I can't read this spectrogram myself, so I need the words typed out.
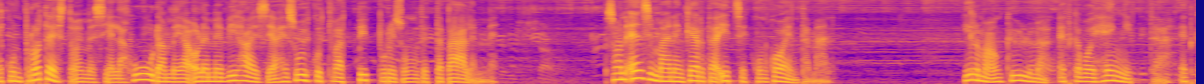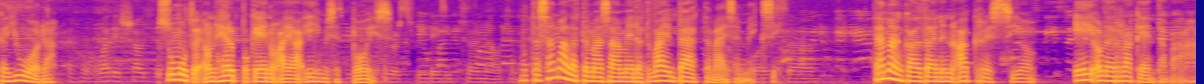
Ja kun protestoimme siellä, huudamme ja olemme vihaisia, he suihkuttavat pippurisumutetta päällemme. Se on ensimmäinen kerta itse, kun koen tämän. Ilma on kylmä, etkä voi hengittää, etkä juoda. Sumute on helppo keino ajaa ihmiset pois. Mutta samalla tämä saa meidät vain päättäväisemmiksi. Tämänkaltainen aggressio ei ole rakentavaa,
